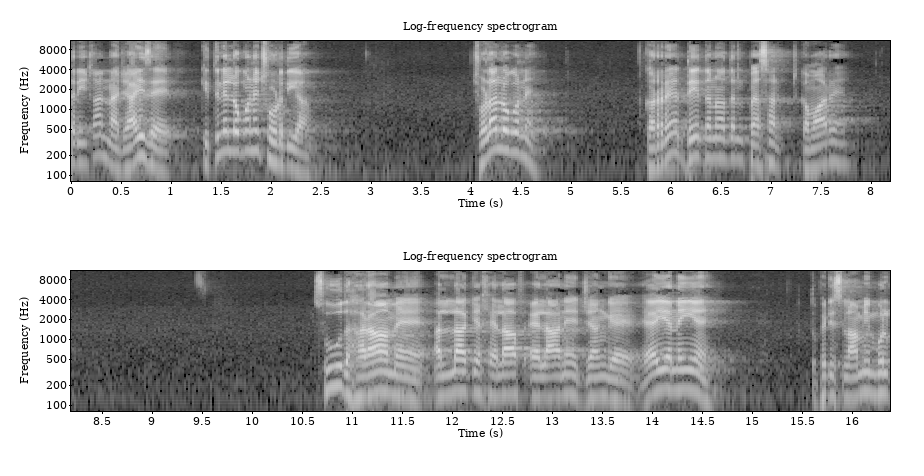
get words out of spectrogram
طریقہ ناجائز ہے کتنے لوگوں نے چھوڑ دیا چھوڑا لوگوں نے کر رہے ہیں دے دنا دن پیسہ کما رہے ہیں سود حرام ہے اللہ کے خلاف اعلان جنگ ہے ہے یا نہیں ہے تو پھر اسلامی ملک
